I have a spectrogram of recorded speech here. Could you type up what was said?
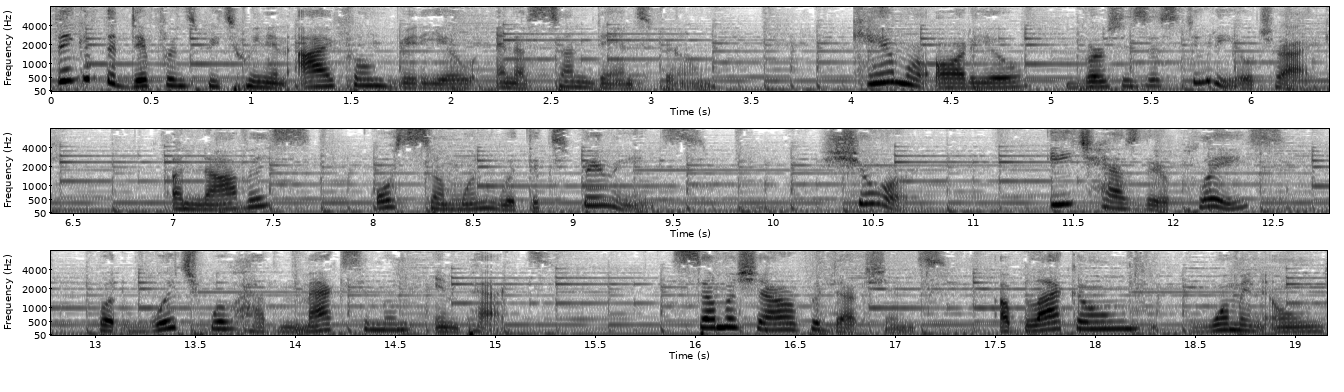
Think of the difference between an iPhone video and a Sundance film, camera audio versus a studio track, a novice or someone with experience. Sure, each has their place, but which will have maximum impact? Summer Shower Productions, a black owned, woman owned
